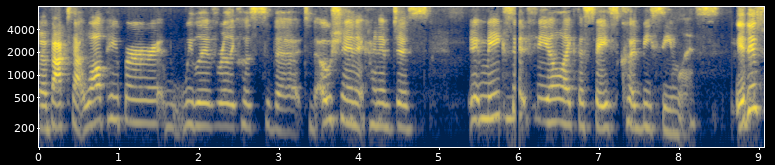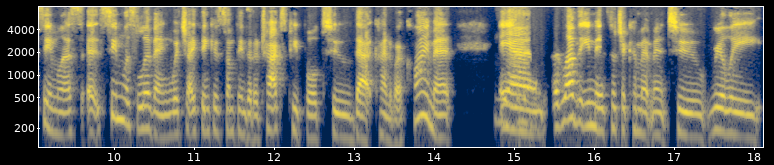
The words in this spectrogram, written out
you know, back to that wallpaper we live really close to the to the ocean it kind of just it makes it feel like the space could be seamless it is seamless, uh, seamless living, which I think is something that attracts people to that kind of a climate. And I love that you made such a commitment to really,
